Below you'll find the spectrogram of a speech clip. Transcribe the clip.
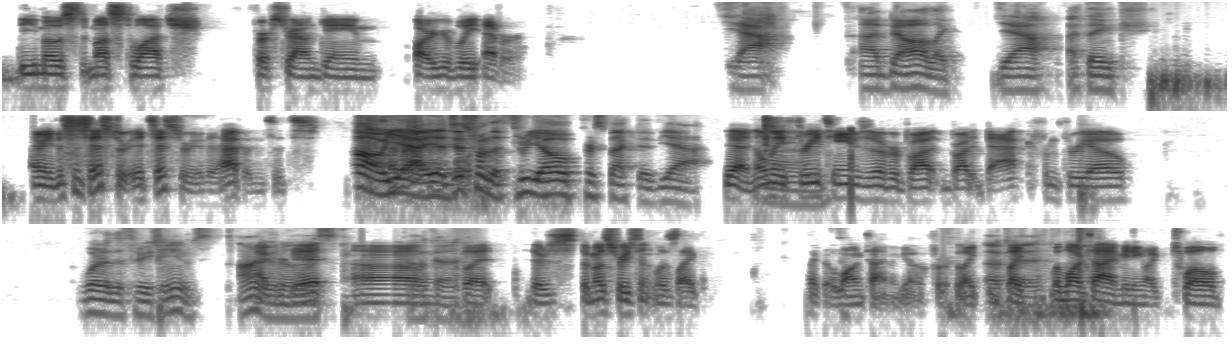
the most must watch first round game arguably ever. Yeah, I know. Like, yeah, I think. I mean, this is history. It's history if it happens. It's Oh yeah, yeah. Just from the 3-0 perspective, yeah. yeah, and only three Um, teams have ever brought brought it back from oh. 3-0. What are the three teams? I don't I even forget. Um, Okay. But there's the most recent was like like a long time ago for like Okay. like a long time meaning like 12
